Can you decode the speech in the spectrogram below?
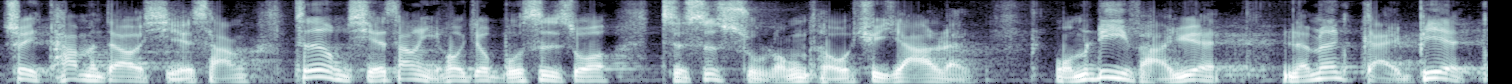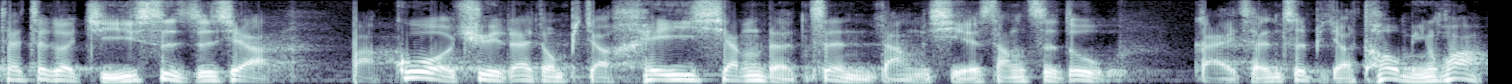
所以他们都要协商。这种协商以后就不是说只是数龙头去压人。我们立法院能不能改变，在这个局势之下，把过去那种比较黑箱的政党协商制度改成是比较透明化，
